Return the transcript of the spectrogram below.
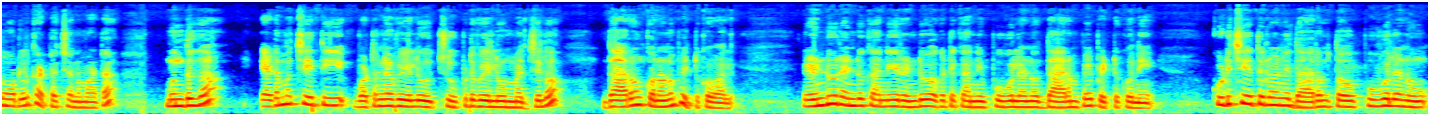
మూరలు కట్టొచ్చు అనమాట ముందుగా ఎడమ చేతి బొటన వేలు చూపుడు వేలు మధ్యలో దారం కొనను పెట్టుకోవాలి. రెండు రెండు కానీ రెండు ఒకటి కానీ పువ్వులను దారంపై పెట్టుకొని కుడి చేతిలోని దారంతో పువ్వులను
